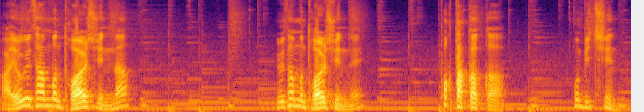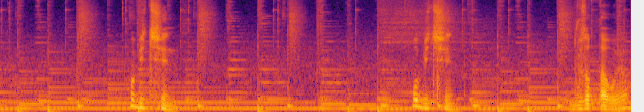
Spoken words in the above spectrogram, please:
아 여기서 한 번 더 할 수 있나? 여기서 한 번 더 할 수 있네. 턱 다 깎아. 어 미친. 어 미친. 어 미친. 무섭다고요?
